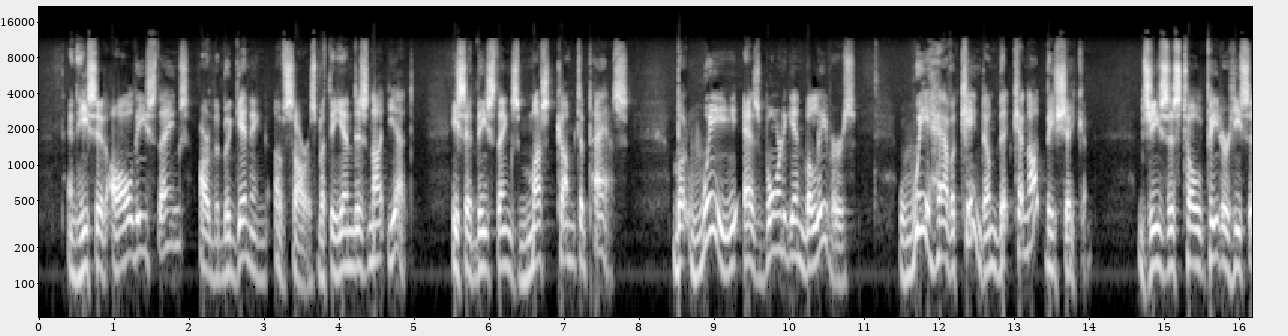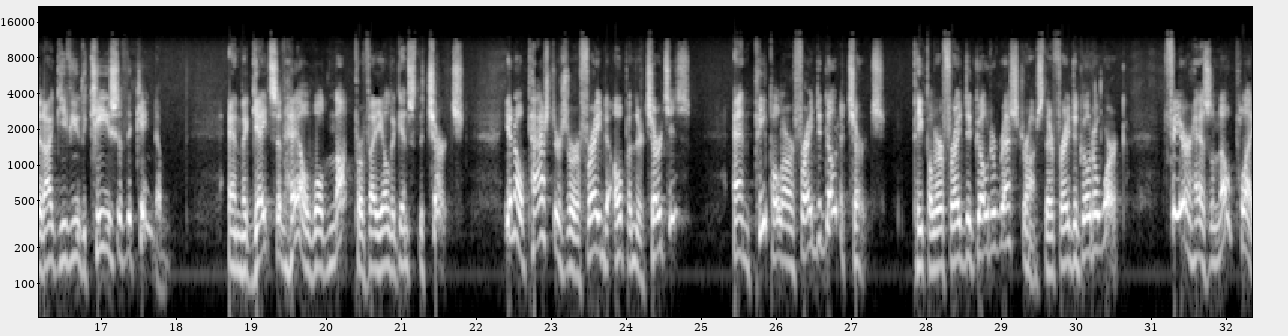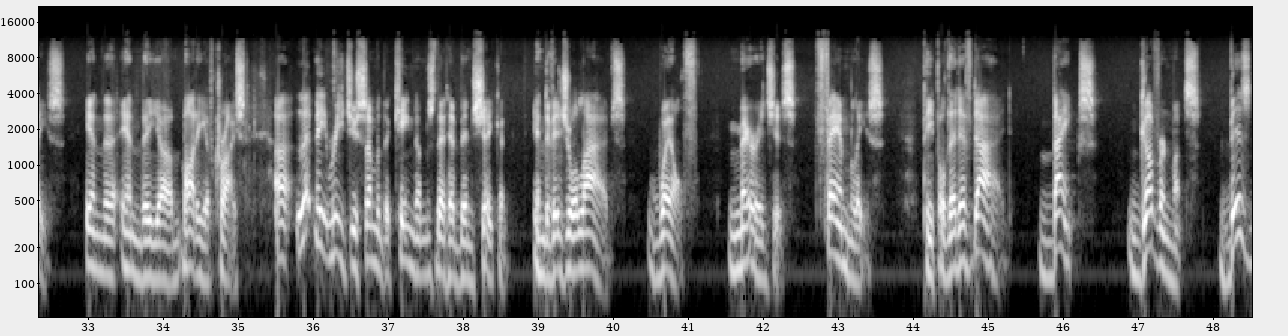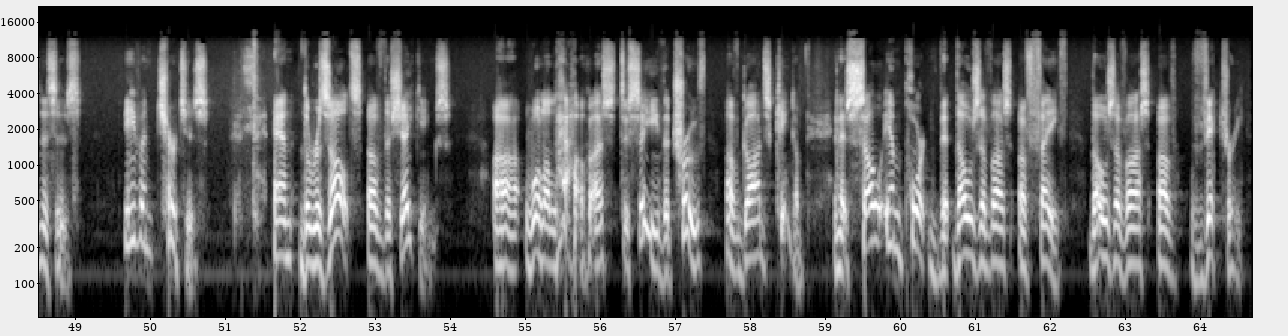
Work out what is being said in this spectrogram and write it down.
And he said, All these things are the beginning of sorrows, but the end is not yet. He said, These things must come to pass. But we, as born again believers, we have a kingdom that cannot be shaken. Jesus told Peter, He said, I give you the keys of the kingdom, and the gates of hell will not prevail against the church. You know, pastors are afraid to open their churches, and people are afraid to go to church. People are afraid to go to restaurants. They're afraid to go to work. Fear has no place in the in the uh, body of Christ. Uh, let me read you some of the kingdoms that have been shaken: individual lives, wealth, marriages, families, people that have died, banks, governments, businesses, even churches. And the results of the shakings uh, will allow us to see the truth of God's kingdom. And it's so important that those of us of faith, those of us of victory,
